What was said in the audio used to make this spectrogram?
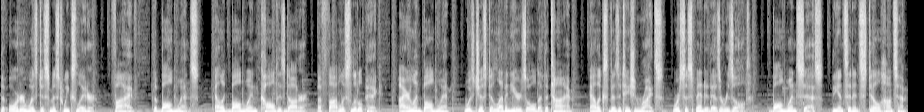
The order was dismissed weeks later. 5. The Baldwins. Alec Baldwin called his daughter a thoughtless little pig. Ireland Baldwin was just 11 years old at the time. Alec's visitation rights were suspended as a result. Baldwin says the incident still haunts him.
